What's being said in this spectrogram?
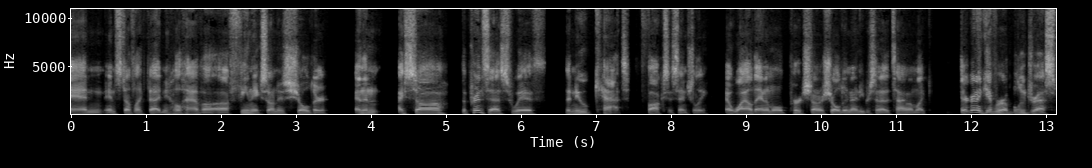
and and stuff like that, and he'll have a, a phoenix on his shoulder. And then I saw the princess with the new cat, fox, essentially, a wild animal perched on her shoulder 90% of the time. I'm like, they're going to give her a blue dress.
